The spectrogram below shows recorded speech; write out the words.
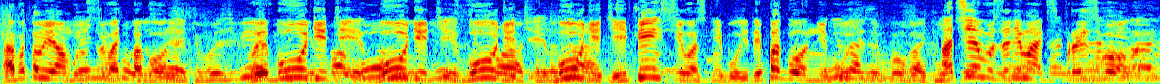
А потом я вам буду не срывать буду погоны. Вы будете, будете, будете, будете. И пенсии у вас не будет, и погон не Не будет. пугать. А чем вы занимаетесь произволом?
